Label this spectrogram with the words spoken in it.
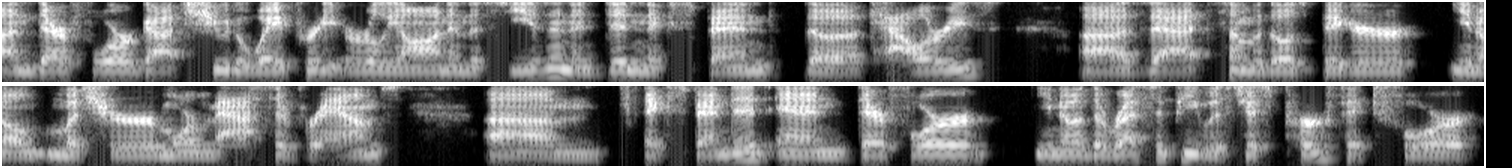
and therefore got shooed away pretty early on in the season and didn't expend the calories uh, that some of those bigger, you know, mature, more massive rams um, expended. And therefore, you know, the recipe was just perfect for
